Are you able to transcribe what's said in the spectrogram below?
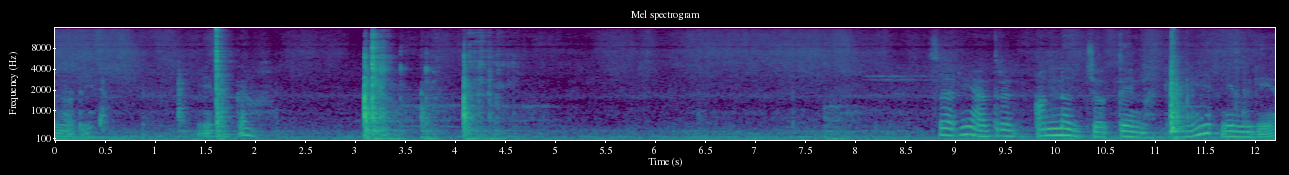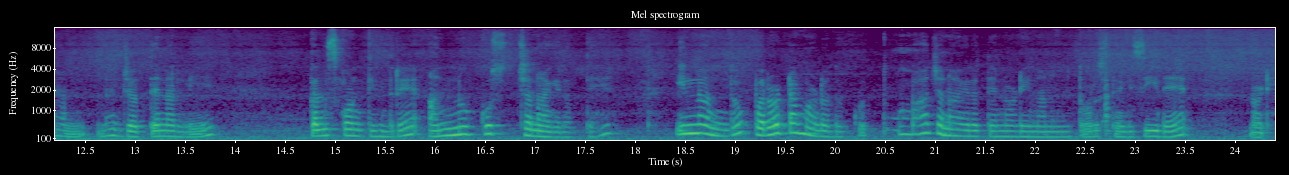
ನೋಡಿ ಇವಾಗ ಸರಿ, ಅದ್ರ ಅನ್ನದ ಜೊತೆನಲ್ಲಿ ನಿಮಗೆ ಅನ್ನ ಜೊತೆನಲ್ಲಿ ಕಲಿಸ್ಕೊಂಡು ತಿಂದರೆ ಅನ್ನಕ್ಕೂ ಚೆನ್ನಾಗಿರುತ್ತೆ. ಇನ್ನೊಂದು ಪರೋಟ ಮಾಡೋದಕ್ಕೂ ತುಂಬ ಚೆನ್ನಾಗಿರುತ್ತೆ ನೋಡಿ, ನಾನು ತೋರಿಸ್ತೀನಿ ಬಿಸಿ ಇದೆ ನೋಡಿ,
